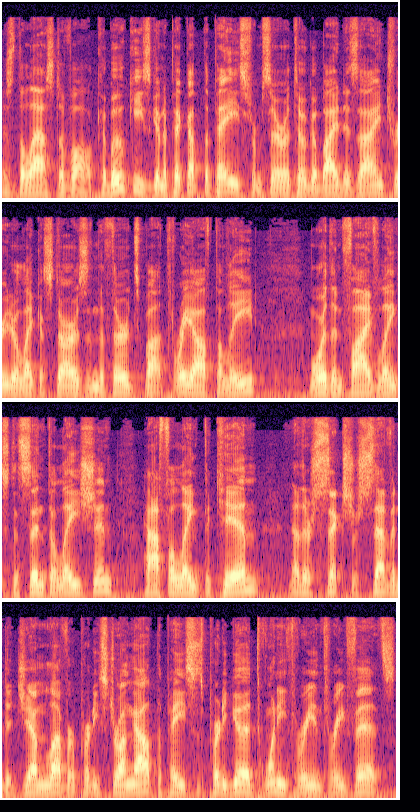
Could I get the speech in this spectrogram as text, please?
is the last of all. Kabuki's going to pick up the pace from Saratoga by design. Treat her like a star's in the third spot, three off the lead. More than five lengths to Scintillation. Half a length to Kim. Another six or seven to Gem Lover. Pretty strung out. The pace is pretty good. 23 and three fifths.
